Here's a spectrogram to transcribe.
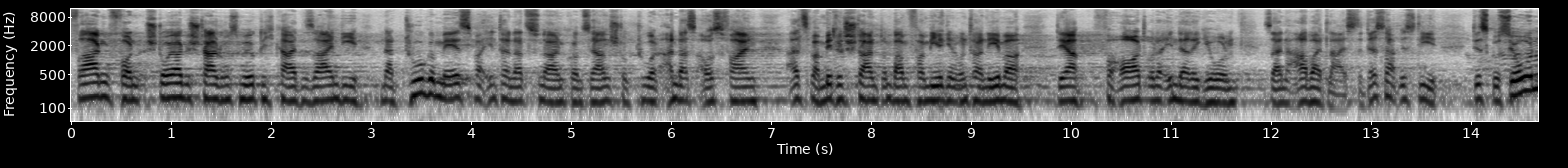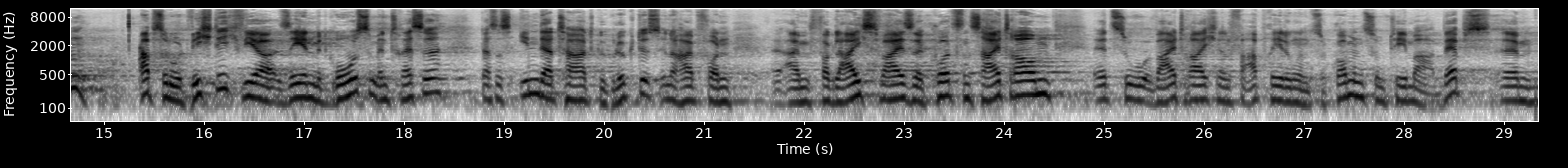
Fragen von Steuergestaltungsmöglichkeiten sein, die naturgemäß bei internationalen Konzernstrukturen anders ausfallen als beim Mittelstand und beim Familienunternehmer, der vor Ort oder in der Region seine Arbeit leistet. Deshalb ist die Diskussion absolut wichtig. Wir sehen mit großem Interesse, dass es in der Tat geglückt ist, innerhalb von einem vergleichsweise kurzen Zeitraum äh, zu weitreichenden Verabredungen zu kommen zum Thema BEPS, ähm,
